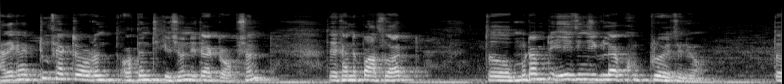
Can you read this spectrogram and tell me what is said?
আর এখানে টু ফ্যাক্টর অথেন্টিকেশন এটা একটা অপশন তো এখানে পাসওয়ার্ড তো মোটামুটি এই জিনিসগুলো খুব প্রয়োজনীয়। তো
